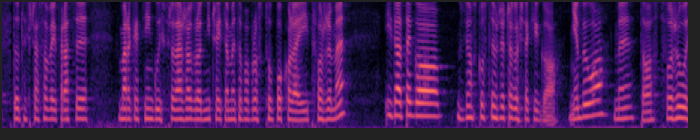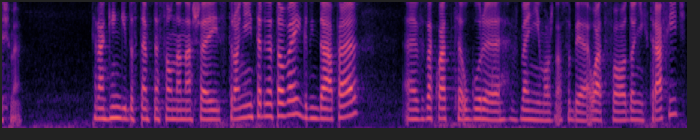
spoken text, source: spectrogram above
w dotychczasowej pracy w marketingu i sprzedaży ogrodniczej, to my to po prostu po kolei tworzymy. I dlatego, w związku z tym, że czegoś takiego nie było, my to stworzyłyśmy. Rankingi dostępne są na naszej stronie internetowej grinda.pl. W zakładce u góry w menu można sobie łatwo do nich trafić.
